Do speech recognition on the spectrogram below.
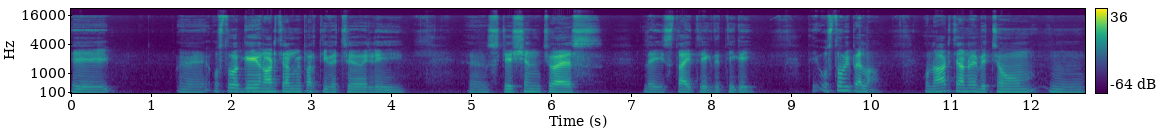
ਤੇ ਉਸ ਤੋਂ ਅੱਗੇ 59 94 ਭਰਤੀ ਵਿੱਚ ਜਿਹੜੀ ਸਟੇਸ਼ਨ ਚੁਆਇਸ ਲਈ 27 ਤਰੀਕ ਦਿੱਤੀ ਗਈ। ਤੇ ਉਸ ਤੋਂ ਵੀ ਪਹਿਲਾਂ 59 94 ਵਿੱਚੋਂ ਅਮ,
